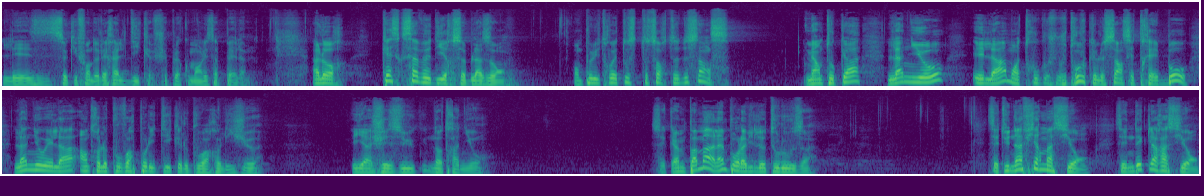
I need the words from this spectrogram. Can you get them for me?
les, ceux qui font de l'héraldique, je ne sais plus comment on les appelle. Alors, qu'est-ce que ça veut dire ce blason? On peut lui trouver toutes sortes de sens. Mais en tout cas, l'agneau est là, moi je trouve que le sens est très beau, l'agneau est là entre le pouvoir politique et le pouvoir religieux. Il y a Jésus, notre agneau. C'est quand même pas mal hein, pour la ville de Toulouse. C'est une affirmation, c'est une déclaration.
